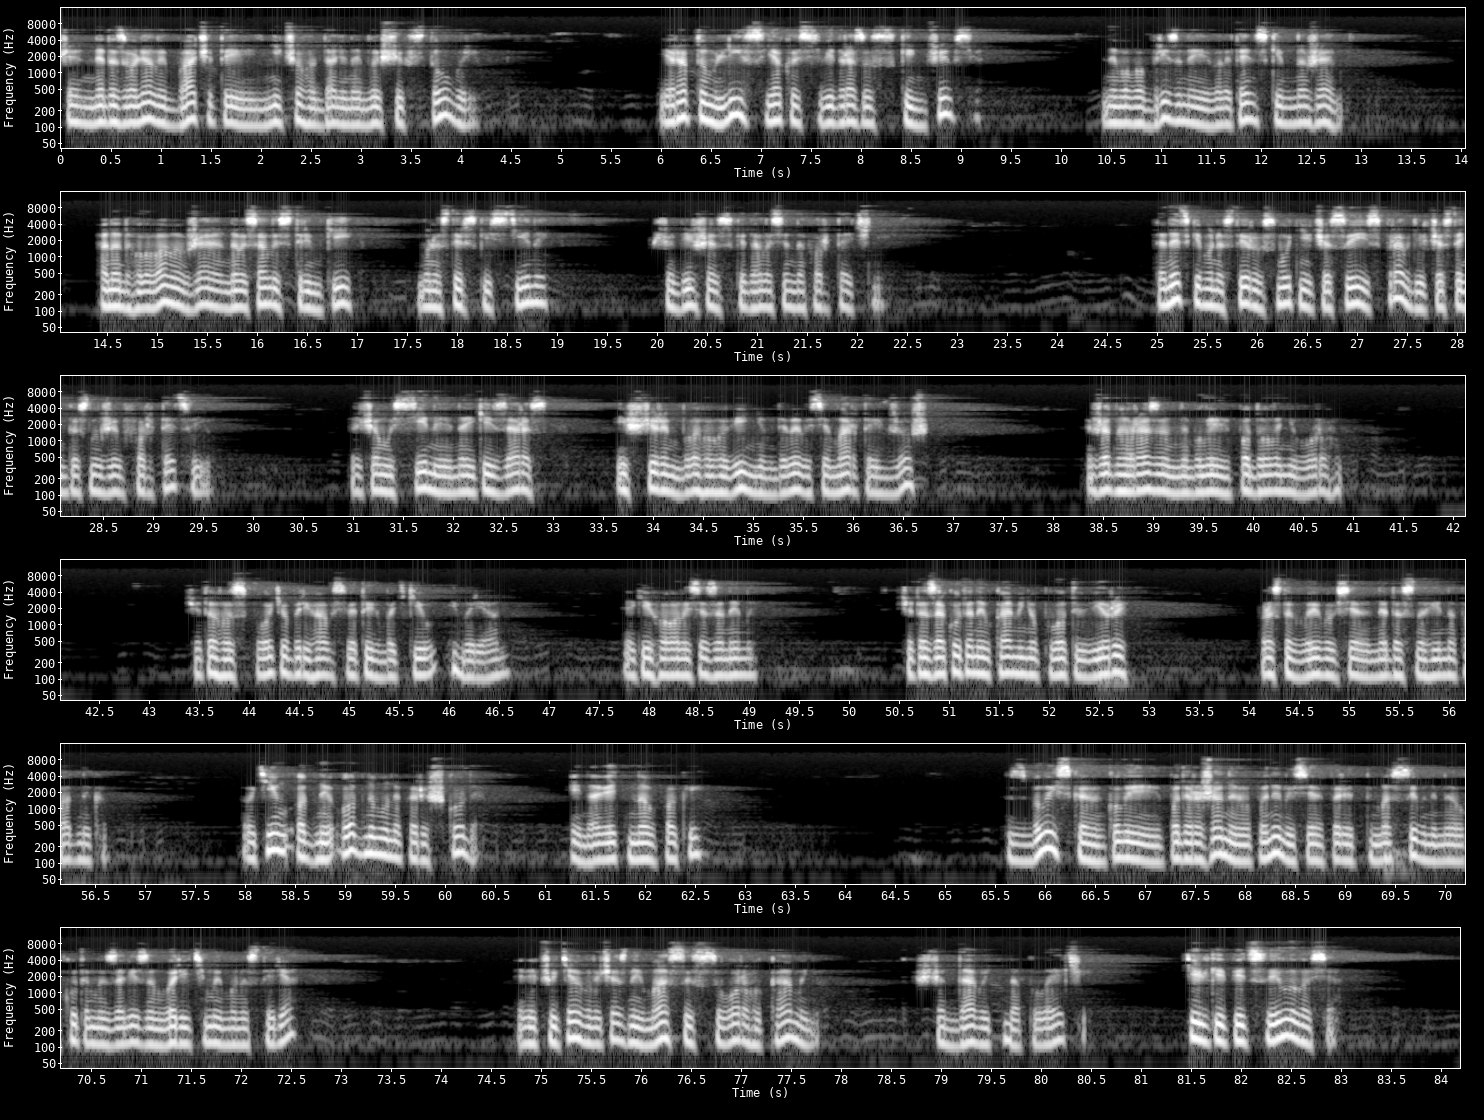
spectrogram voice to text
ще не дозволяли бачити нічого далі найближчих стовбурів, і раптом ліс якось відразу скінчився, немов обрізаний велетенським ножем, а над головами вже нависали стрімкі монастирські стіни, що більше скидалися на фортечні. Танецький монастир у смутні часи і справді частенько служив фортецею, причому стіни, на які зараз із щирим благоговінням дивилися Марта і Джош, жодного разу не були подолані ворогом. Чи то Господь оберігав святих батьків і мирян, які ховалися за ними, чи то закутаний в камінь оплот віри просто виявився не до снаги нападникам. Втім, одне одному не перешкода, і навіть навпаки. Зблизька, коли подорожани опинилися перед масивними окутими залізом ворітьми монастиря, відчуття величезної маси суворого каменю, що давить на плечі, тільки підсилилося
